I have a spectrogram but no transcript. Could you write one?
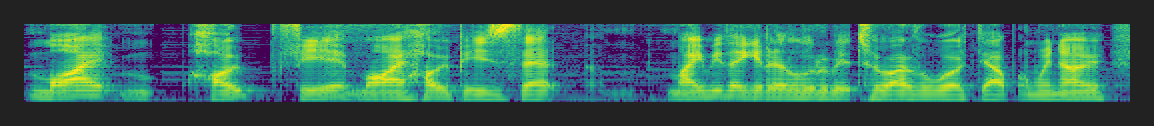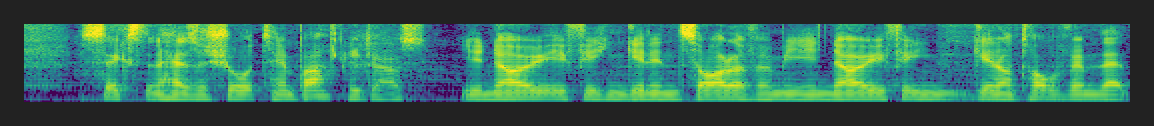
my hope, fear, my hope is that maybe they get a little bit too overworked up, and we know Sexton has a short temper. He does. You know if you can get inside of him, you know if you can get on top of him that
